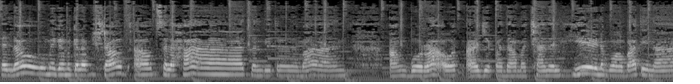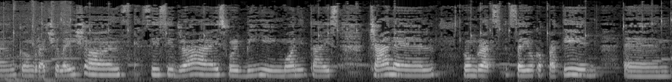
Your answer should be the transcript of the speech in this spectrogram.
Hello! Mega mega love shout out sa lahat! Nandito na naman ang Boraot RJ Padama channel here na bumabati ng congratulations CC Dries for being monetized channel. Congrats sa iyo kapatid. And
